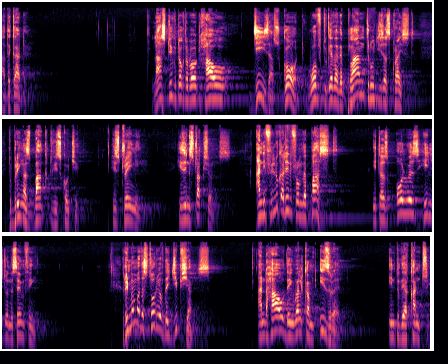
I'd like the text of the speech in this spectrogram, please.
at the garden. Last week we talked about how Jesus, God, wove together the plan through Jesus Christ to bring us back to his coaching, his training, his instructions. And if you look at it from the past, it has always hinged on the same thing. Remember the story of the Egyptians and how they welcomed Israel into their country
